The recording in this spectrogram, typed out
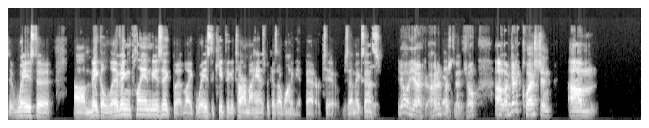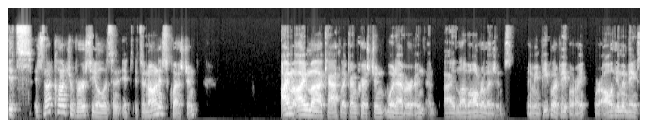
ways to um, make a living playing music, but like ways to keep the guitar in my hands because I want to get better too. Does that make sense? Oh yeah, hundred yeah. percent, Joel. Um, I've got a question. Um, it's it's not controversial. It's an it, it's an honest question. I'm I'm a Catholic. I'm Christian. Whatever, and I love all religions. I mean, people are people, right? We're all human beings.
